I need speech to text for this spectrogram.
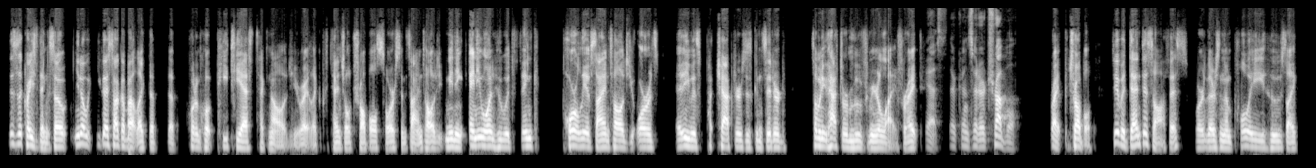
this is a crazy thing so you know you guys talk about like the, the quote unquote pts technology right like potential trouble source in scientology meaning anyone who would think poorly of scientology or its, any of its chapters is considered someone you have to remove from your life right Yes, they're considered trouble. Right, trouble. So you have a dentist office where there's an employee who's like,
